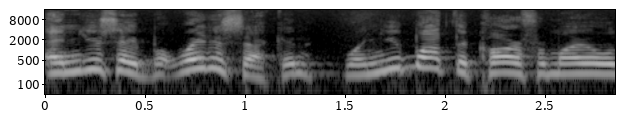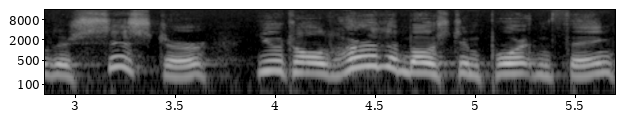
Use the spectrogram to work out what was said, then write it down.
And you say, but wait a second, when you bought the car for my older sister, you told her the most important thing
